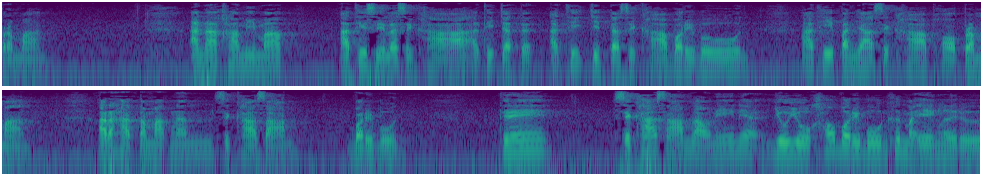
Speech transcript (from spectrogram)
ประมาณ อนาคามิมรรคอธิศีลสิกขาอธิจิตอธิจิตสิกขาบริบูรณ์ อาธิปัญญาสิกขาพอประมาณ อรหัตตมรักนั้นสิกขาสามบริบูรณ์ ทีนี้สิกขาสามเหล่านี้เนี่ยอยู่ๆเข้าบริบูรณ์ขึ้นมาเองเลยหรือ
